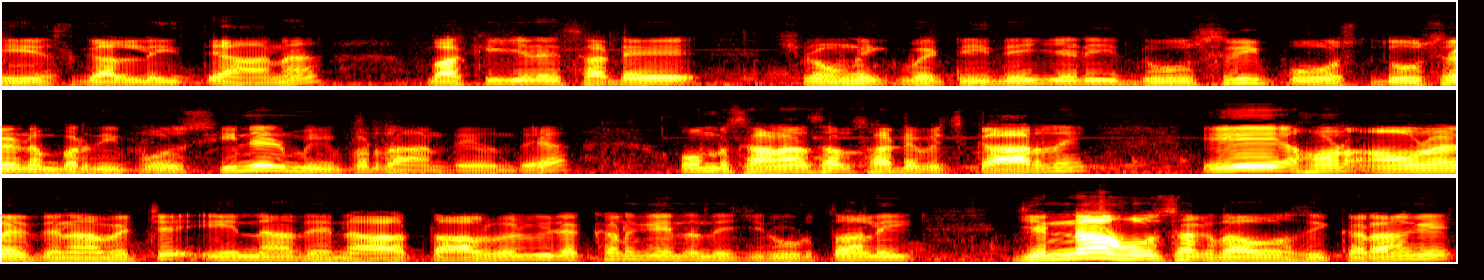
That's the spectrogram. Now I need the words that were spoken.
ਇਸ ਗੱਲ ਲਈ ਧਿਆਨ ਆ। ਬਾਕੀ ਜਿਹੜੇ ਸਾਡੇ ਸ਼੍ਰੋਮਣੀ ਕਮੇਟੀ ਦੀ ਜਿਹੜੀ ਦੂਸਰੀ ਪੋਸਟ, ਦੂਸਰੇ ਨੰਬਰ ਦੀ ਪੋਸਟ ਸੀਨੀਅਰ ਮੀਤ ਪ੍ਰਧਾਨ ਦੇ ਹੁੰਦੇ ਆ, ਉਹ ਮਸਾਣਾ ਸਾਹਿਬ ਸਾਡੇ ਵਿਚਕਾਰ ਨੇ। ਇਹ ਹੁਣ ਆਉਣ ਵਾਲੇ ਦਿਨਾਂ ਵਿੱਚ ਇਹਨਾਂ ਦੇ ਨਾਲ ਤਾਲਮੇਲ ਵੀ ਰੱਖਣਗੇ, ਇਹਨਾਂ ਦੀ ਜ਼ਰੂਰਤਾਂ ਲਈ ਜਿੰਨਾ ਹੋ ਸਕਦਾ ਉਹ ਅਸੀਂ ਕਰਾਂਗੇ।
